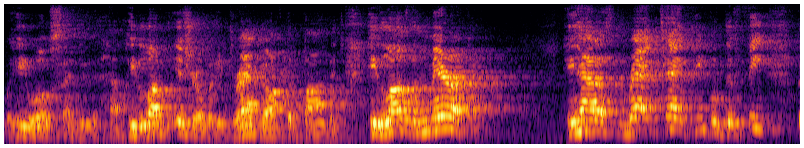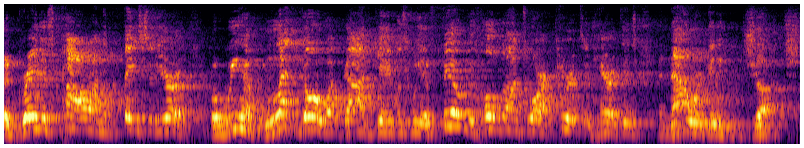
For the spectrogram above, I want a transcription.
but he will send you to hell. He loved Israel, but he dragged you off to bondage. He loved America. He had us ragtag people defeat the greatest power on the face of the earth. But we have let go of what God gave us. We have failed to hold on to our Puritan heritage, and now we're getting judged.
